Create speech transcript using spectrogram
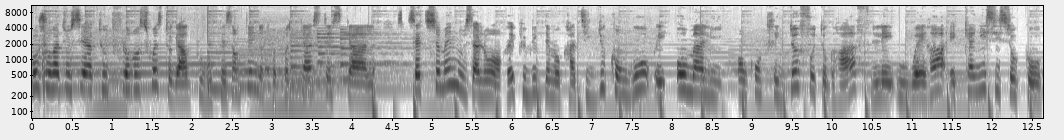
Bonjour à tous et à toutes, Florence Westgard pour vous présenter notre podcast Escale. Cette semaine, nous allons en République démocratique du Congo et au Mali rencontrer deux photographes, Les Ouera et Kani Sissoko.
